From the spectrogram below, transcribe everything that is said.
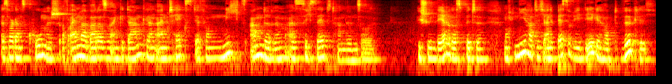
Es war ganz komisch. Auf einmal war da so ein Gedanke an einen Text, der von nichts anderem als sich selbst handeln soll. Wie schön wäre das bitte? Noch nie hatte ich eine bessere Idee gehabt, wirklich.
